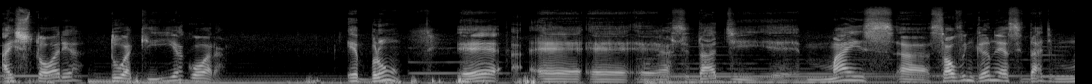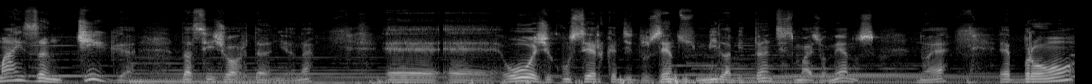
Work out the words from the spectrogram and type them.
a história do aqui e agora. Hebron é, é, é, é a cidade é, mais, salvo engano, é a cidade mais antiga da Cisjordânia, né? É, é, hoje com cerca de 200 mil habitantes, mais ou menos, não é? Hebron,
